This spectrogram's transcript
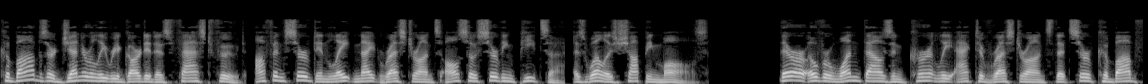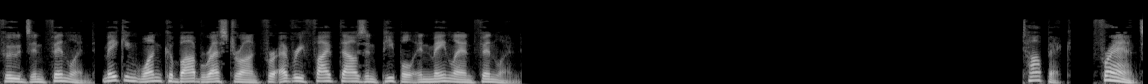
Kebabs are generally regarded as fast food, often served in late-night restaurants also serving pizza, as well as shopping malls. There are over 1,000 currently active restaurants that serve kebab foods in Finland, making one kebab restaurant for every 5,000 people in mainland Finland. France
